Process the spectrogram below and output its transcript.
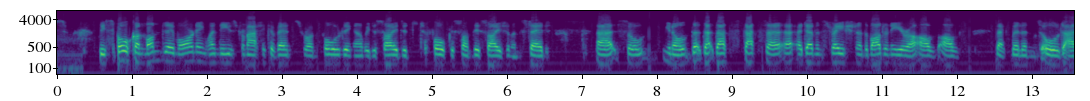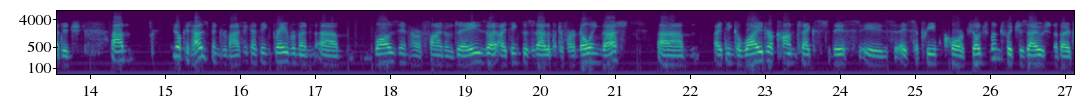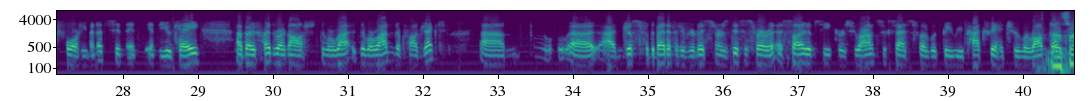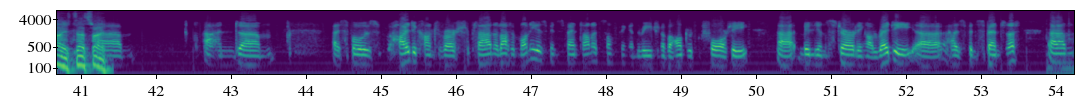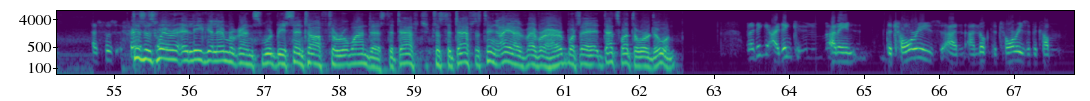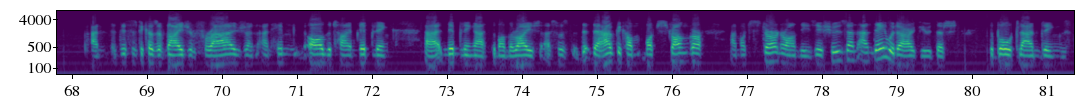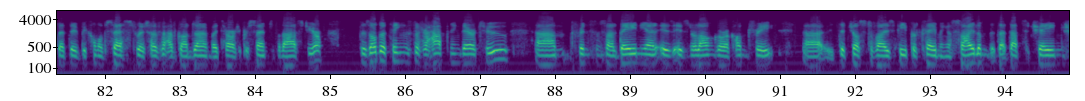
we spoke on Monday morning when these dramatic events were unfolding, and we decided to focus on this item instead. Uh, so, you know, that, that, that's, that's a, a, demonstration of the modern era of, of Macmillan's old adage. Um, look, it has been dramatic. I think Braverman um, was in her final days. I, I, think there's an element of her knowing that. Um, I think a wider context to this is a Supreme Court judgment, which is out in about 40 minutes in, in, in the UK, about whether or not the, Rwanda, the Rwanda project, um, uh, and just for the benefit of your listeners, this is for asylum seekers who aren't successful would be repatriated to Rwanda. That's right, that's right. Um, and um, I suppose, highly controversial plan. A lot of money has been spent on it, something in the region of 140 uh, million sterling already uh, has been spent on it. Um, I suppose this is where illegal immigrants would be sent off to Rwanda. It's the daft, just the daftest thing I have ever heard, but uh, that's what they were doing. But I think, I think, I mean, the Tories and, and look, the Tories have become, and this is because of Nigel Farage and, and him all the time nibbling uh, nibbling at them on the right. I suppose they have become much stronger and much sterner on these issues, and, and they would argue that the boat landings that they've become obsessed with have, have gone down by 30% in the last year. There's other things that are happening there too. Um, for instance, Albania is, is no longer a country uh, that justifies people claiming asylum. That, that That's a change.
